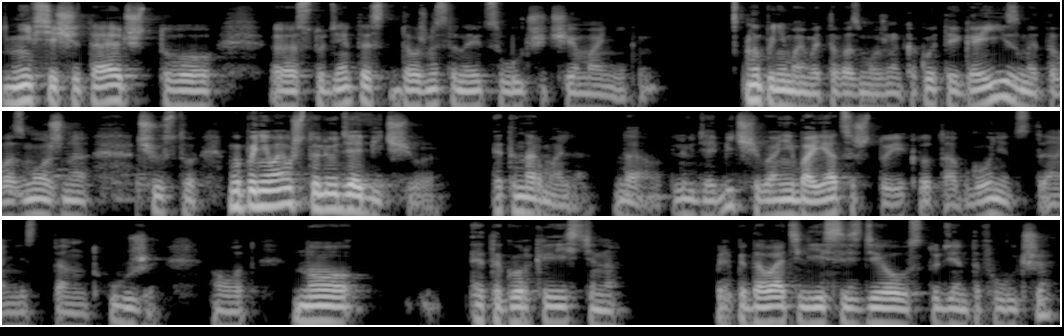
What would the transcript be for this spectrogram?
Не все считают, что э, студенты должны становиться лучше, чем они. Мы понимаем, это возможно какой-то эгоизм, это возможно чувство. Мы понимаем, что люди обидчивы. Это нормально, да. Люди обидчивы, они боятся, что их кто-то обгонит, они станут хуже. Вот. Но это горькая истина. Преподаватель, если сделал студентов лучше,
